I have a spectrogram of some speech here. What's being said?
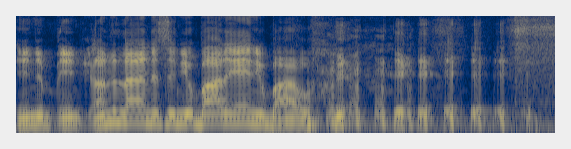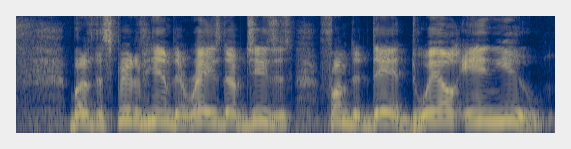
in your in underline this in your body and your Bible. But if the spirit of him that raised up Jesus from the dead dwell in you,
